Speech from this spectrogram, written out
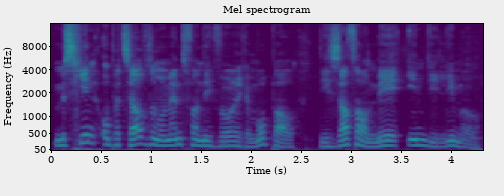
Misschien op hetzelfde moment van die vorige mop al. Die zat al mee in die limo.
